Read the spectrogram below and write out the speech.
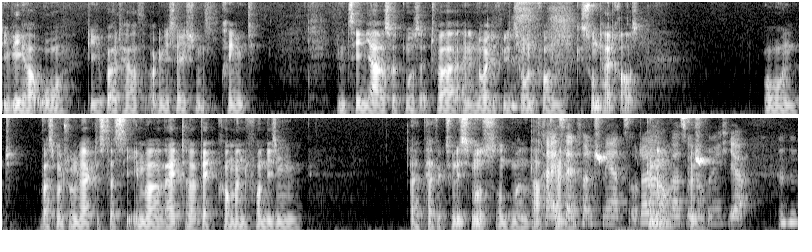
Die WHO, die World Health Organization, bringt im 10-Jahres-Rhythmus etwa eine neue Definition von Gesundheit raus. Und was man schon merkt, ist, dass sie immer weiter wegkommen von diesem äh, Perfektionismus und man darf Frei keine sein von Schmerz, oder? Genau, War es genau. ursprünglich, ja. Mhm.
